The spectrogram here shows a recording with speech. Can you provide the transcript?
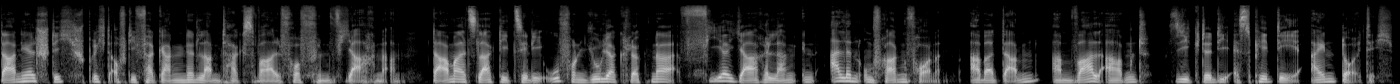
Daniel Stich spricht auf die vergangene Landtagswahl vor fünf Jahren an. Damals lag die CDU von Julia Klöckner vier Jahre lang in allen Umfragen vorne. Aber dann, am Wahlabend, siegte die SPD eindeutig.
